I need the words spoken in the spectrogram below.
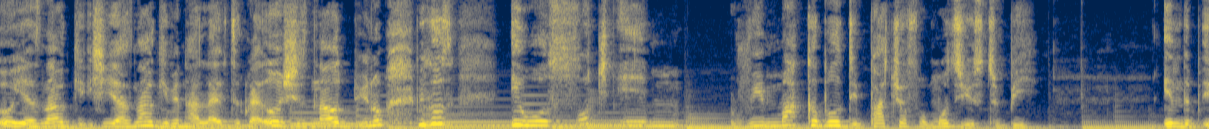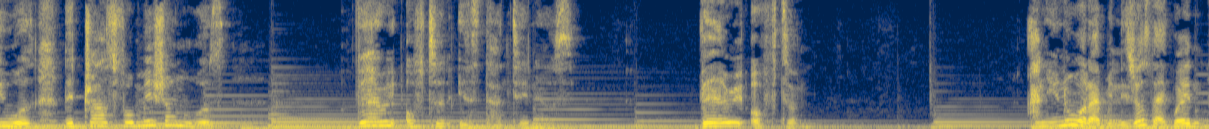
Oh, he has now, she has now given her life to Christ. Oh, she's now, you know, because it was such a remarkable departure from what used to be in the it was the transformation was very often instantaneous very often and you know what i mean? It's just like when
